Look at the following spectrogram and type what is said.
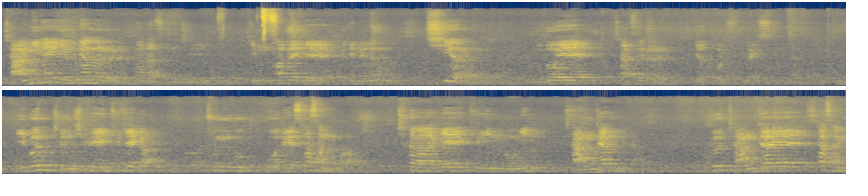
장인의 영향을 받았는지 김화백의 그림에는 치열한 구도의 자세를 엿볼 수가 있습니다. 이번 전시회의 주제가 중국 고대 사상과 철학의 주인공인 장자입니다. 그 장자의 사상이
